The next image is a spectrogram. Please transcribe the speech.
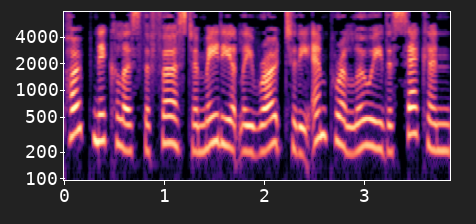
Pope Nicholas I immediately wrote to the Emperor Louis II,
